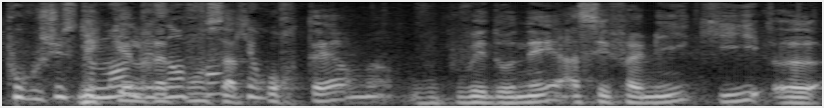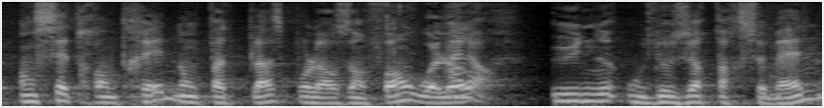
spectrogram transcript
pour justement Mais quelle des réponse à court terme vous pouvez donner à ces familles qui, euh, en cette rentrée, n'ont pas de place pour leurs enfants ou alors une ou deux heures par semaine.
